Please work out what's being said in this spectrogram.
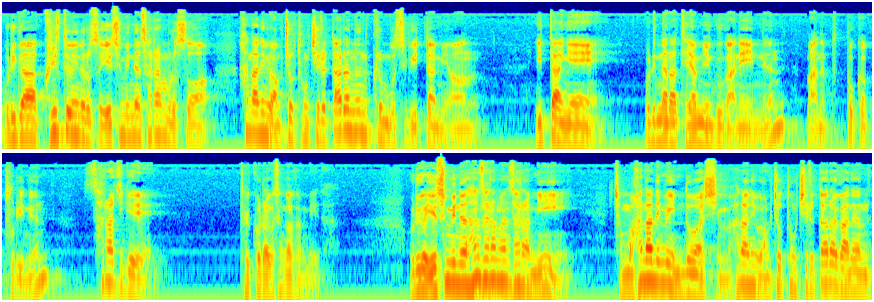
우리가 그리스도인으로서 예수 믿는 사람으로서 하나님의 왕적 통치를 따르는 그런 모습이 있다면 이 땅에 우리나라 대한민국 안에 있는 많은 불법과 불의는 사라지게 될 거라고 생각합니다. 우리가 예수 믿는 한 사람 한 사람이 정말 하나님의 인도하심, 하나님의 왕적 통치를 따라가는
